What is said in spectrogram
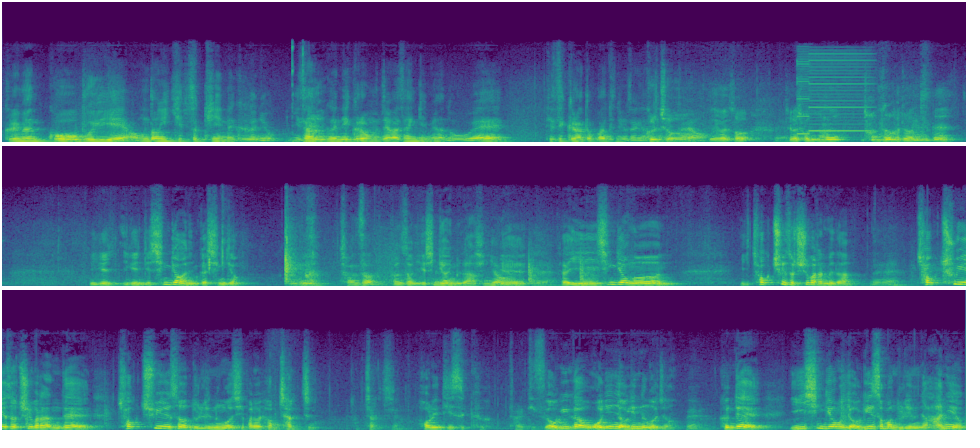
그러면 그 부위에 엉덩이 깊숙이 있는 그 근육 이상근이 그런 문제가 생기면 왜 디스크랑 똑같은 증상이 그렇죠. 나타날까요? 그래서 네. 제가 전, 하나 전선 가져왔는데 이게 이게 이제 신경 아닙니까 신경. 이게 전선. 전선 이게 신경입니다. 신경. 예. 네. 자, 이 신경은 이 척추에서 출발합니다. 네. 척추에서 출발하는데 척추에서 눌리는 것이 바로 협착증, 협착증. 허리 디스크. 털 디스크. 여기가 원인이 여기 있는 거죠. 네. 근데 이 신경은 여기서만 눌리느냐? 아니에요.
